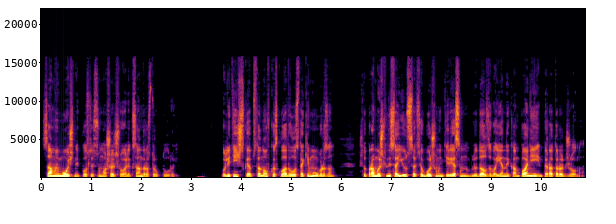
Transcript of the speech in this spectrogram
самой мощной после сумасшедшего Александра структурой. Политическая обстановка складывалась таким образом – что промышленный союз со все большим интересом наблюдал за военной кампанией императора Джона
